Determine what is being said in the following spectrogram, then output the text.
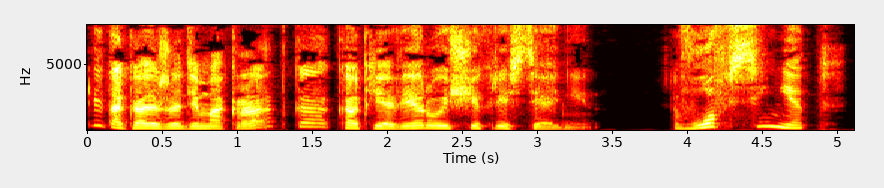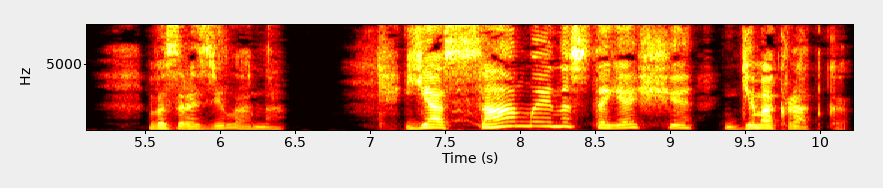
Ты такая же демократка, как я верующий христианин. — Вовсе нет, — возразила она. — Я самая настоящая демократка.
